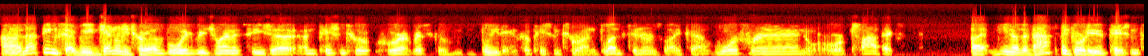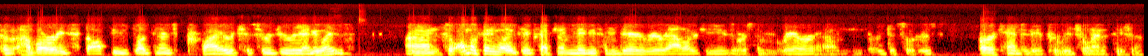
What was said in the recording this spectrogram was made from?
Uh, that being said, we generally try to avoid regional anesthesia in patients who are, who are at risk of bleeding, so patients who are on blood thinners like uh, warfarin or, or Plavix. But, you know, the vast majority of patients have, have already stopped these blood thinners prior to surgery anyways. Um, so almost anyone, with the exception of maybe some very rare allergies or some rare um, disorders, are a candidate for regional anesthesia.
